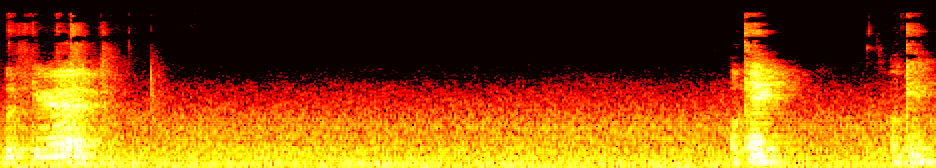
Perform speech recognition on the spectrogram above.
Good girl. Okay. Okay.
